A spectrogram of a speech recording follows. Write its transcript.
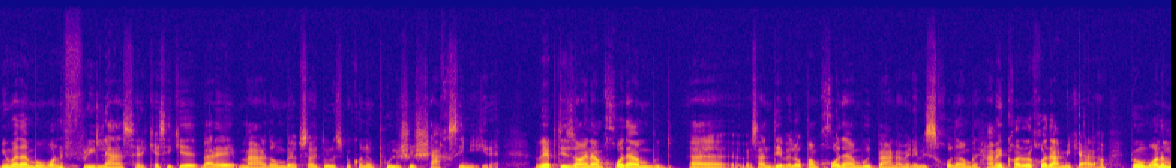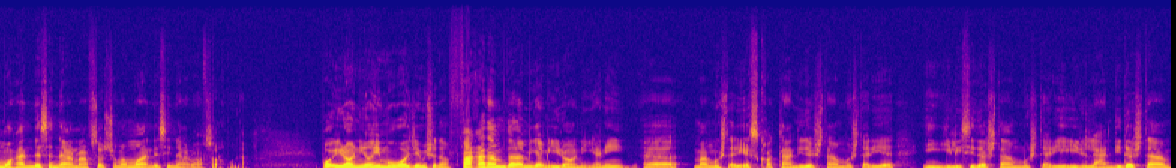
میومدم به عنوان freelancer کسی که برای مردم وبسایت درست می‌کنه پولش رو شخصی می‌گیره. web designer م خودم بود مثلا developer م خودم بود برنامه نویس خودم بود همه کار رو خودم می‌کردم. به عنوان مهندس نرم افزار چون من مهندسی نرم افزار خوندم. با ایرانیایی مواجه می شدم فقط هم دارم میگم ایرانی یعنی من مشتری اسکاتلندی داشتم مشتری انگلیسی داشتم مشتری ایرلندی داشتم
